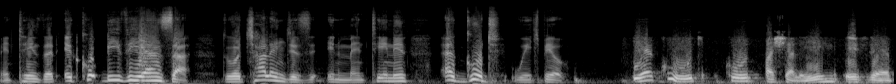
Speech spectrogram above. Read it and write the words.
maintains that it could be the answer to the challenges in maintaining a good wage bill. Yeah, could could partially if the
